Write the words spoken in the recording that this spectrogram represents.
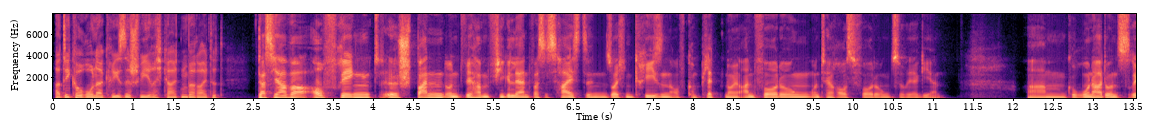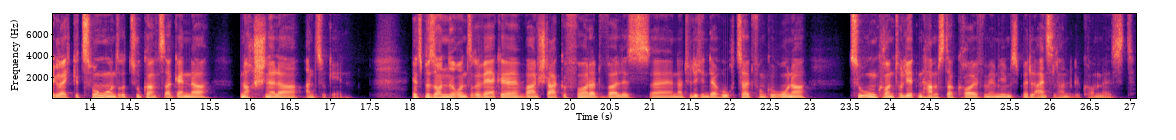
Hat die Corona-Krise Schwierigkeiten bereitet? Das Jahr war aufregend, äh, spannend und wir haben viel gelernt, was es heißt, in solchen Krisen auf komplett neue Anforderungen und Herausforderungen zu reagieren. Ähm, Corona hat uns regelrecht gezwungen, unsere Zukunftsagenda noch schneller anzugehen. Insbesondere unsere Werke waren stark gefordert, weil es äh, natürlich in der Hochzeit von Corona zu unkontrollierten Hamsterkäufen im Lebensmitteleinzelhandel gekommen ist.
